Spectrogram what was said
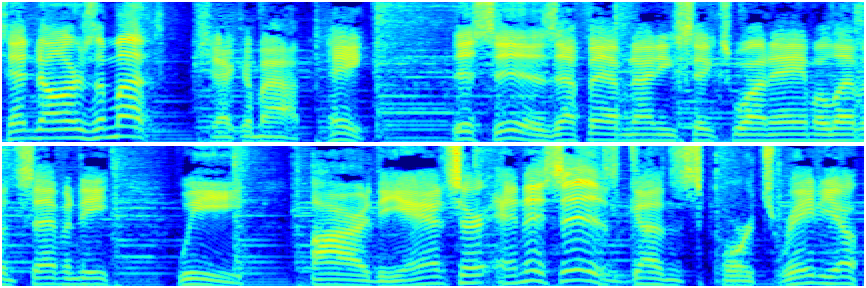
$10 a month. Check them out. Hey, this is FM 961 AM 1170. We are the answer, and this is Gun Sports Radio.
